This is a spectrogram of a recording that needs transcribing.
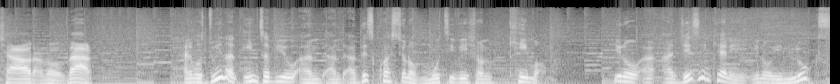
child and all that, and was doing an interview, and and, and this question of motivation came up you know, and Jason Kenny, you know, he looks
